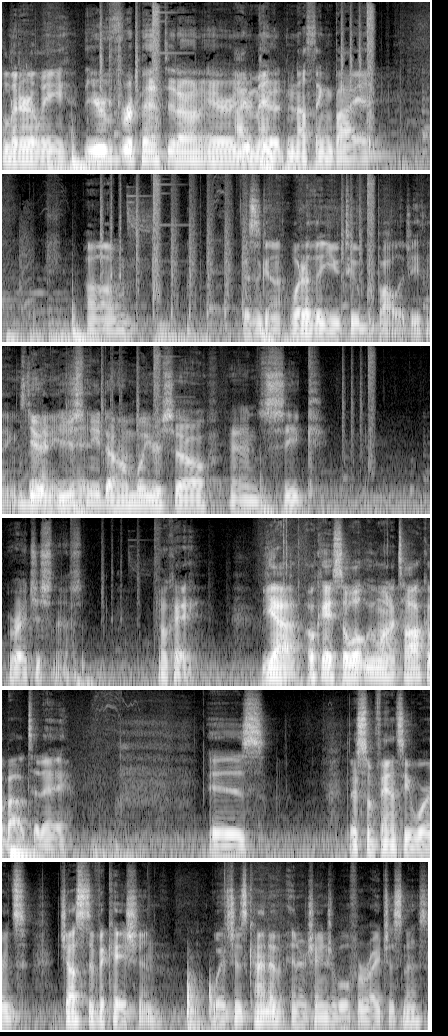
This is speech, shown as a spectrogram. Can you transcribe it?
literally You've repented on air. You're I meant good. nothing by it. Um, this is gonna. What are the YouTube apology things? Dude, you just need to humble yourself and seek righteousness. Okay. Yeah. Okay. So what we want to talk about today is there's some fancy words justification, which is kind of interchangeable for righteousness,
